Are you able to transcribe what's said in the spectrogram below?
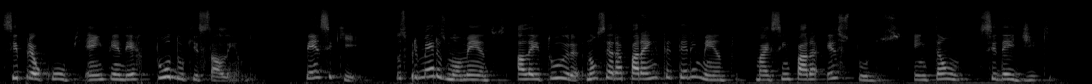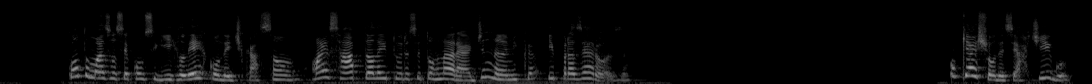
Se preocupe em entender tudo o que está lendo. Pense que, nos primeiros momentos, a leitura não será para entretenimento, mas sim para estudos. Então, se dedique. Quanto mais você conseguir ler com dedicação, mais rápido a leitura se tornará dinâmica e prazerosa. O que achou desse artigo?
